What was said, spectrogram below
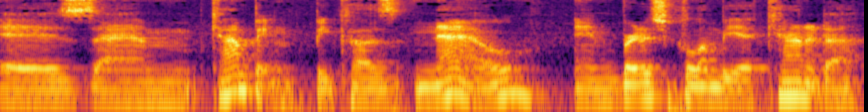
is um, camping because now in British Columbia, Canada,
